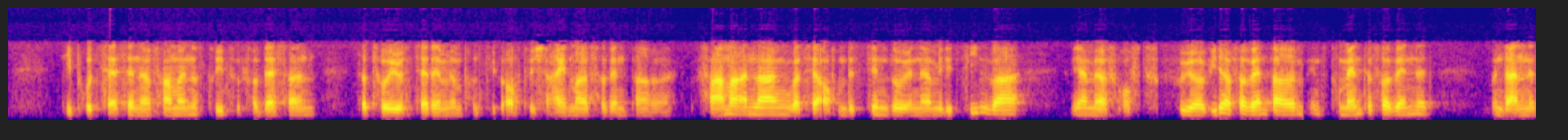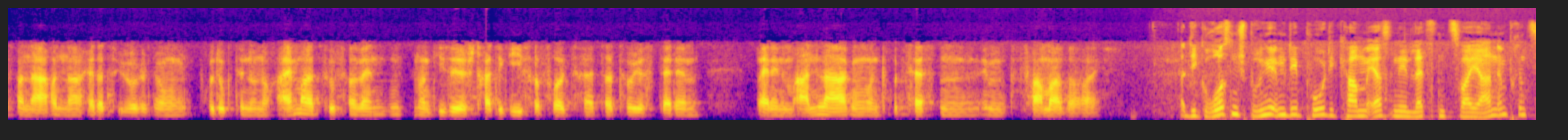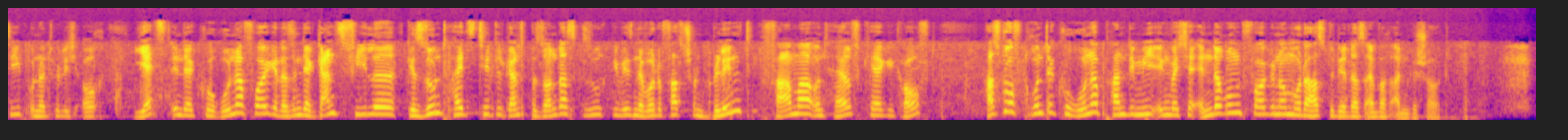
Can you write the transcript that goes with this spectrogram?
die Prozesse in der Pharmaindustrie zu verbessern. Satoyo Stedem im Prinzip auch durch einmal verwendbare Pharmaanlagen, was ja auch ein bisschen so in der Medizin war. Wir haben ja oft früher wiederverwendbare Instrumente verwendet und dann ist man nach und nach ja dazu übergegangen, Produkte nur noch einmal zu verwenden. Und diese Strategie verfolgt halt Satoyo Stedem bei den Anlagen und Prozessen im Pharmabereich. Die großen Sprünge im Depot, die kamen erst in den letzten zwei Jahren im Prinzip und natürlich auch jetzt in der Corona-Folge. Da sind ja ganz viele Gesundheitstitel ganz besonders gesucht gewesen. Da wurde fast schon blind Pharma und Healthcare gekauft. Hast du aufgrund der Corona-Pandemie irgendwelche Änderungen vorgenommen oder hast du dir das einfach angeschaut?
